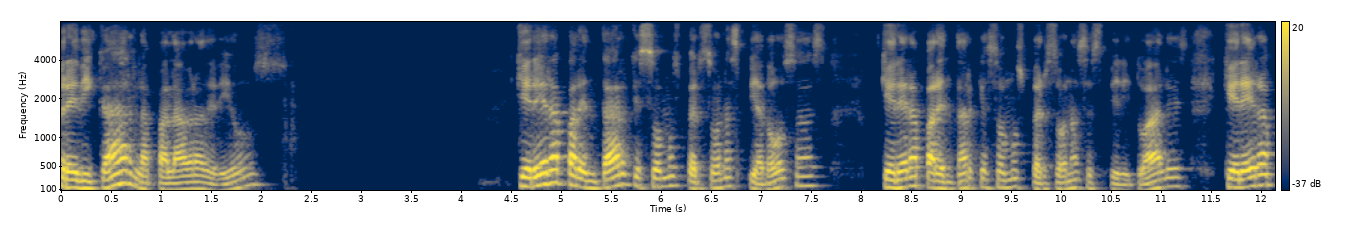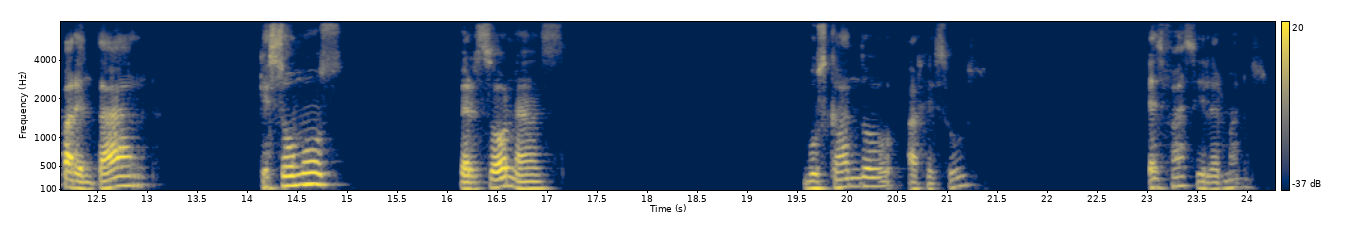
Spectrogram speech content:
predicar la palabra de Dios, querer aparentar que somos personas piadosas, querer aparentar que somos personas espirituales, querer aparentar que somos personas buscando a Jesús. Es fácil, hermanos.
